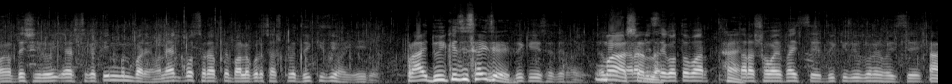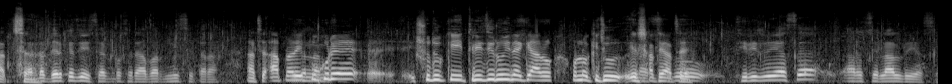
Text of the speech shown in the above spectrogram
বাংলাদেশি রই এর থেকে তিন গুণ বাড়ে। মানে এক বছর আপনি ভালো করে চাষ করে দুই কেজি হয় এই রই। প্রায় দুই কেজি সাইজের দুই কেজি সাইজের হয়। মাশাআল্লাহ। গতবার হ্যাঁ। তারা সবাই পাইছে দুই কেজি ওজনের হয়েছে। আচ্ছা। একটা দেড় কেজি হয়েছে এক বছরে আবার নিচ্ছে তারা। আচ্ছা আপনার এই পুকুরে শুধু কি থ্রি জি রুই নাকি আরও অন্য কিছু এর সাথে আছে? থ্রি রুই আছে আর হচ্ছে লাল রুই আছে।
